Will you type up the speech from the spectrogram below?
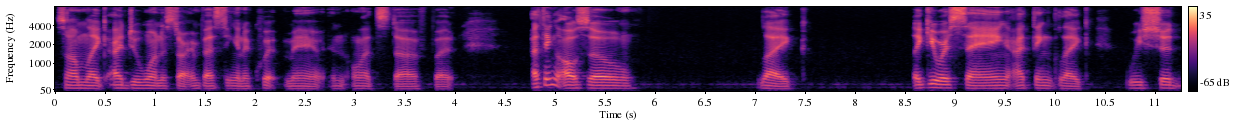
so I'm like, I do want to start investing in equipment and all that stuff, but I think also, like, like you were saying, I think like we should.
